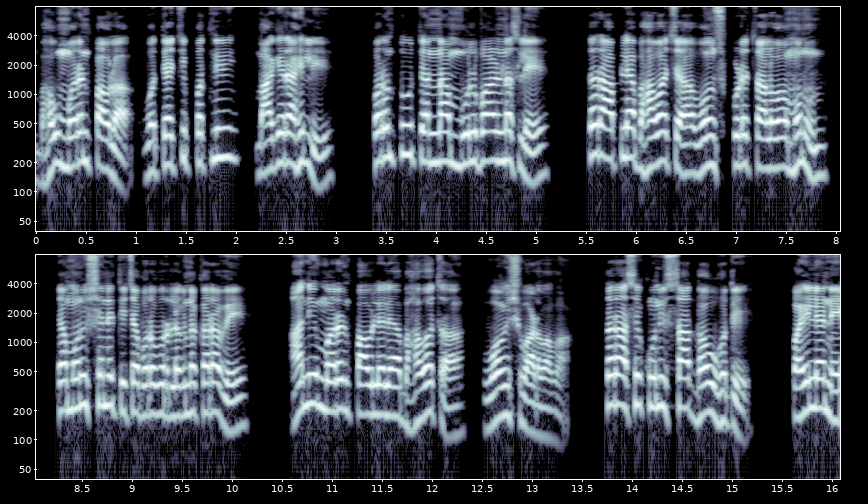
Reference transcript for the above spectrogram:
भाऊ मरण पावला व त्याची पत्नी मागे राहिली परंतु त्यांना मूलबाळ नसले तर आपल्या भावाच्या वंश पुढे चालवा म्हणून त्या मनुष्याने तिच्याबरोबर लग्न करावे आणि मरण पावलेल्या भावाचा वंश वाढवावा. तर असे कोणी सात भाऊ होते. पहिल्याने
